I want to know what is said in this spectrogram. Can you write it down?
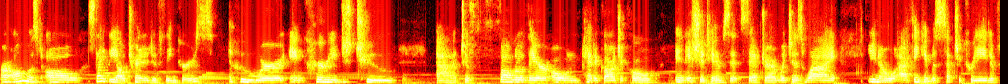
are almost all slightly alternative thinkers who were encouraged to uh, to follow their own pedagogical initiatives, etc. Which is why, you know, I think it was such a creative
